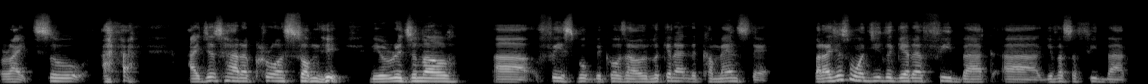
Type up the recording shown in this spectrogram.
All right, so I just had a cross from the, the original uh, Facebook because I was looking at the comments there. But I just want you to get a feedback, uh, give us a feedback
